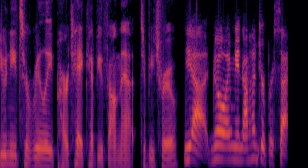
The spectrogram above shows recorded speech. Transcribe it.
you need to really partake. Have you found that to be true? Yeah, no, I mean, 100%.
